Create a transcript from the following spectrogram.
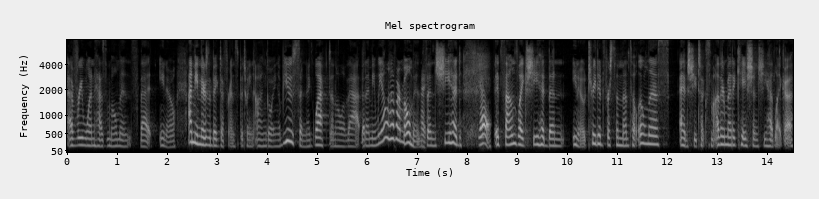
everyone has moments that you know. I mean, there's a big difference between ongoing abuse and neglect and all of that, but I mean, we all have our moments. Right. And she had, yeah. it sounds like she had been, you know, treated for some mental illness and she took some other medication. She had like a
